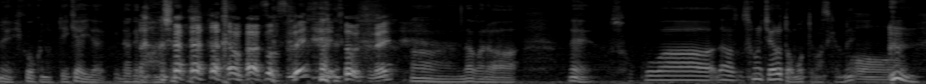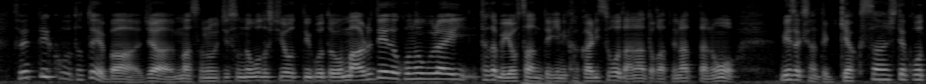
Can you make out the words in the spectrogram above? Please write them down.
ね飛行機乗って行きゃいいだだけの話なんで、まあそうですね。そうですね。うん、だからねそこはだからそのうちやろうとは思ってますけどね。そうやってこう例えばじゃあまあそのうちそんなことしようっていうことを、まあ、ある程度このぐらい例えば予算的にかかりそうだなとかってなったのを宮崎さんって逆算してこう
